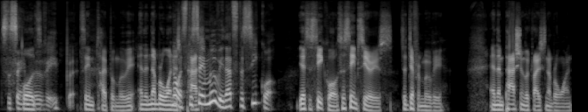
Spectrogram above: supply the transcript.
It's the same Well, movie, but Same type of movie. And the number one no, is it's the same movie. That's the sequel. Yeah, it's a sequel. It's the same series. It's a different movie. And then Passion of the Christ is number one.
